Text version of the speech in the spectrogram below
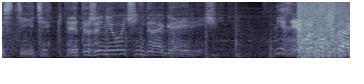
Простите, это же не очень дорогая вещь. Не вынуждай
